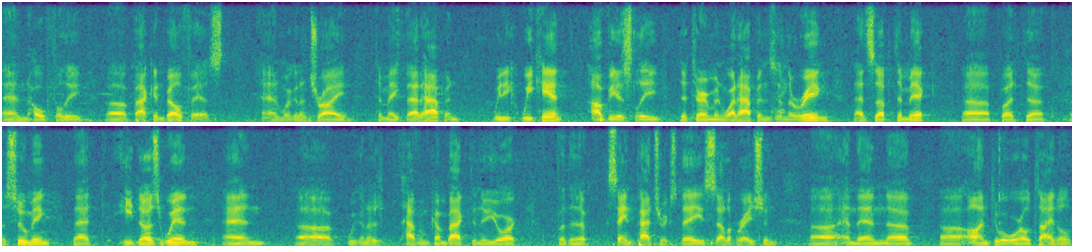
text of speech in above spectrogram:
and hopefully uh, back in Belfast. And we're going to try to make that happen. We, we can't obviously determine what happens in the ring. That's up to Mick. Uh, but uh, assuming that he does win and uh, we're going to have him come back to New York for the St. Patrick's Day celebration uh, and then uh, uh, on to a world title,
